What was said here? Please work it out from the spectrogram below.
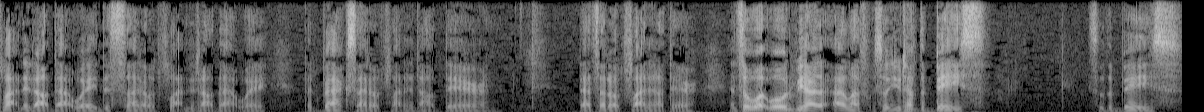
flatten it out that way. This side I would flatten it out that way. That back side I would flatten it out there, and that side I would flatten it out there. And so what what would be I, I left? So you'd have the base. So the base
